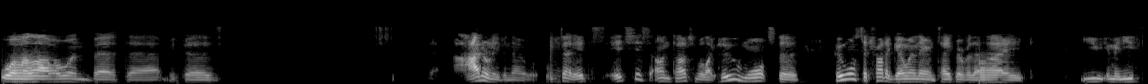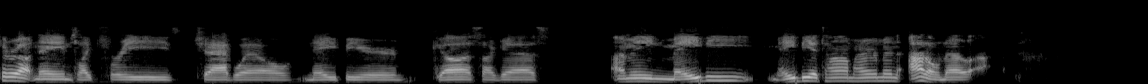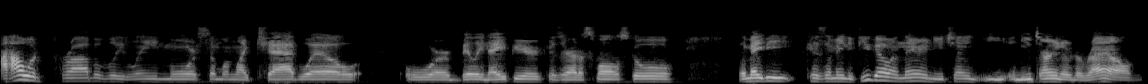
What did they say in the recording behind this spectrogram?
Well, I wouldn't bet that because I don't even know. Said, it's it's just untouchable. Like who wants to who wants to try to go in there and take over that? Like you, I mean, you threw out names like Freeze, Chadwell, Napier, Gus, I guess. I mean, maybe maybe a Tom Herman. I don't know. I would probably lean more someone like Chadwell or Billy Napier because they're at a small school. And maybe because I mean, if you go in there and you change and you turn it around,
